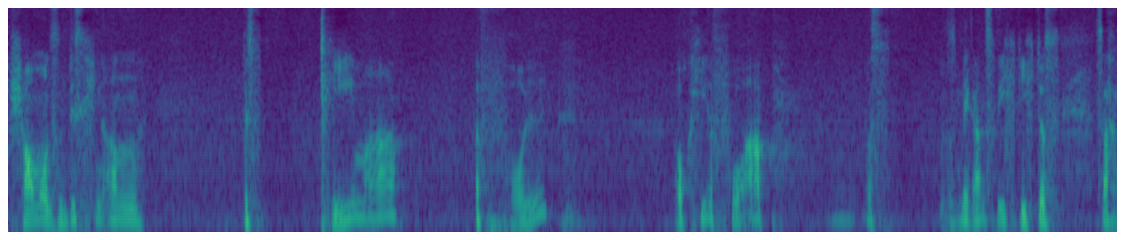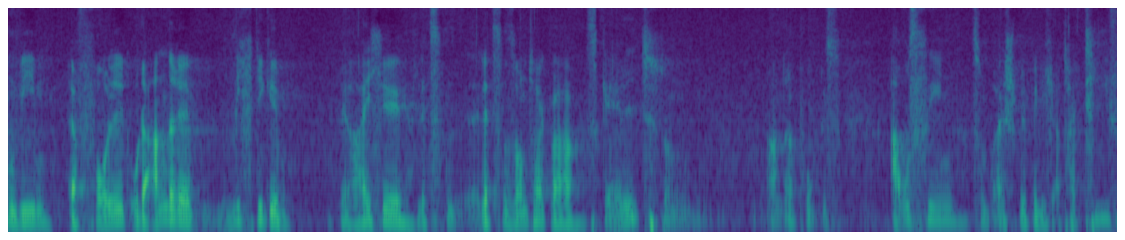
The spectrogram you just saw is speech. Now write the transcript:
schauen wir uns ein bisschen an das Thema Erfolg. Auch hier vorab, was, das ist mir ganz wichtig, dass Sachen wie Erfolg oder andere wichtige Bereiche, letzten, letzten Sonntag war das Geld, dann ein anderer Punkt ist Aussehen zum Beispiel, bin ich attraktiv.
